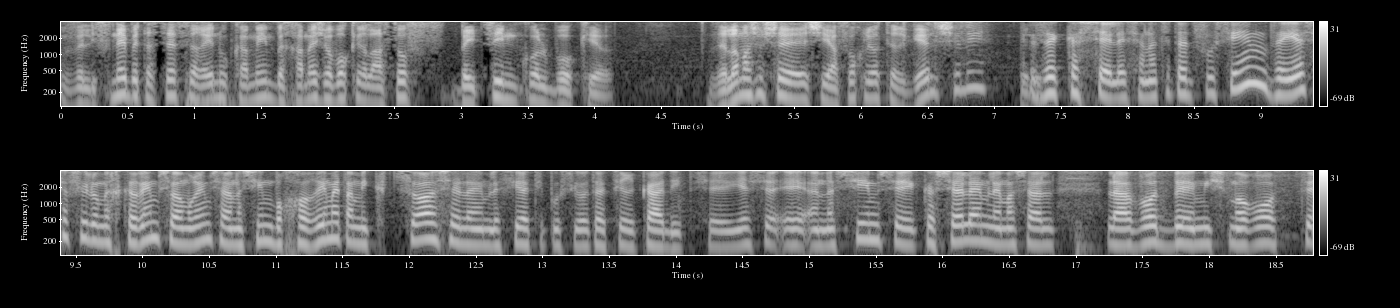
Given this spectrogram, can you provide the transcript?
ולפני בית הספר היינו קמים בחמש בבוקר לאסוף ביצים כל בוקר, זה לא משהו ש... שיהפוך להיות הרגל שלי? זה קשה לשנות את הדפוסים, ויש אפילו מחקרים שאומרים שאנשים בוחרים את המקצוע שלהם לפי הטיפוסיות הצירקדית. שיש אה, אנשים שקשה להם למשל לעבוד במשמרות אה,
